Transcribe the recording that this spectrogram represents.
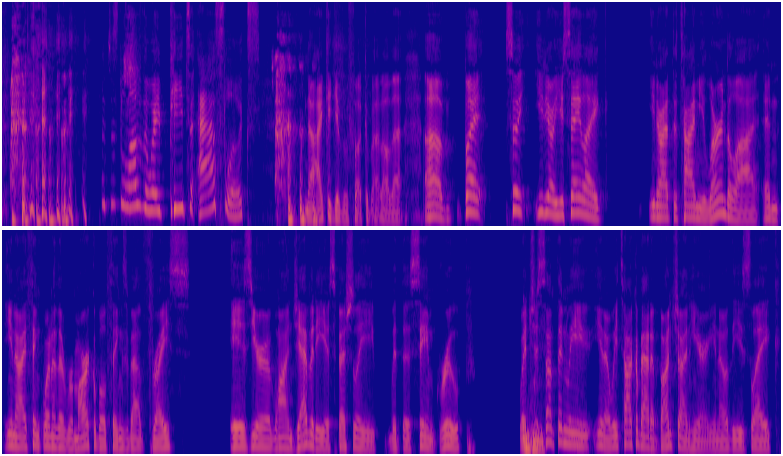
I just love the way Pete's ass looks. no, I could give a fuck about all that. Um, but so, you know, you say like, you know, at the time you learned a lot. And, you know, I think one of the remarkable things about Thrice is your longevity, especially with the same group, which is Mhm. something we, you know, we talk about a bunch on here, you know, these like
